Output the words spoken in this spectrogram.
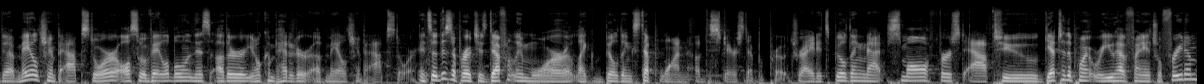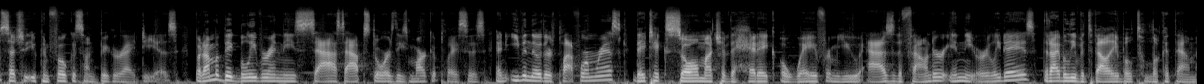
the MailChimp app store also available in this other, you know, competitor of MailChimp app store? And so this approach is definitely more like building step one of the stair step approach, right? It's building that small first app to get to the point where you have financial freedom such that you can focus on bigger ideas. But I'm a big believer in these SaaS app stores, these marketplaces. And even though there's platform risk, they take so much of the headache away from you as the founder in the early days that I believe it's valuable to look at them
